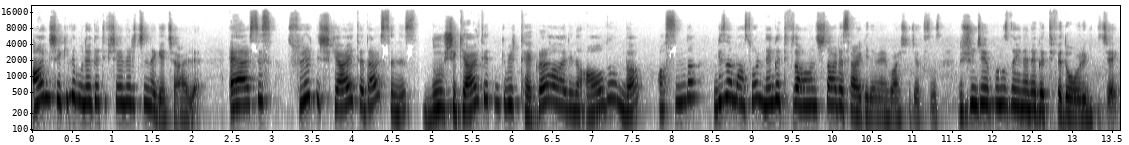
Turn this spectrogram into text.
Aynı şekilde bu negatif şeyler için de geçerli. Eğer siz sürekli şikayet ederseniz bu şikayet etmek bir tekrar halini aldığında aslında bir zaman sonra negatif davranışlar da sergilemeye başlayacaksınız. Düşünce yapınız da yine negatife doğru gidecek.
